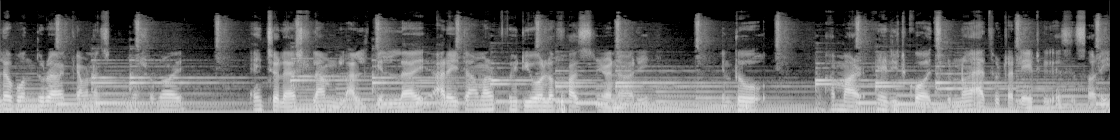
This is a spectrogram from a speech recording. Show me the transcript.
হ্যালো বন্ধুরা, কেমন আছো তোমরা সবাই? এই চলে আসলাম লাল কেল্লায়, আর এটা আমার ভিডিও হলো ফার্স্ট জানুয়ারি কিন্তু আমার এডিট করার জন্য এতটা লেট হয়ে গেছে সরি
